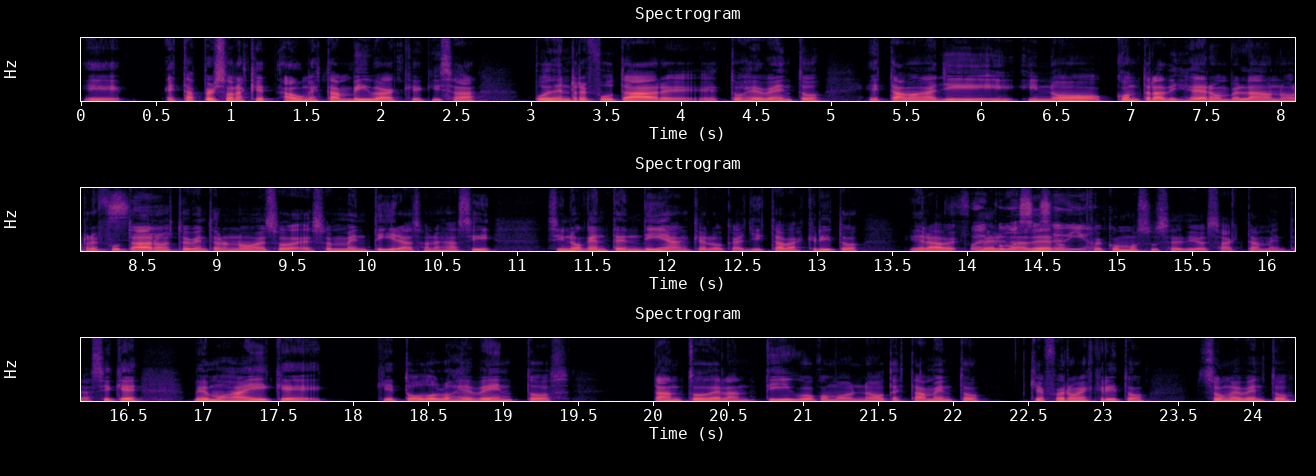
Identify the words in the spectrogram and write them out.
estas personas que aún están vivas, que quizás pueden refutar eh, estos eventos, estaban allí y, no contradijeron, ¿verdad? O no refutaron estos eventos. No, eso, eso es mentira, eso no es así, sino que entendían que lo que allí estaba escrito era verdadero. Fue como sucedió exactamente. Así que vemos ahí que, que todos los eventos, tanto del Antiguo como del Nuevo Testamento, que fueron escritos, son eventos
